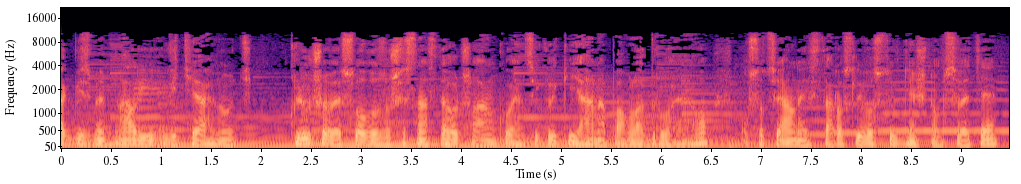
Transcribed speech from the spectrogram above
Ak by sme mali vyťahnuť kľúčové slovo zo 16. článku encykliky Jána Pavla II. o sociálnej starostlivosti v dnešnom svete,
